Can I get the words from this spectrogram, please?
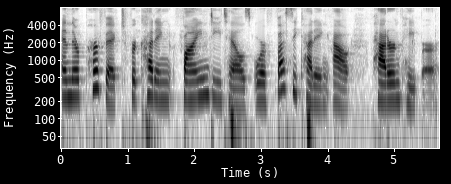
and they're perfect for cutting fine details or fussy cutting out pattern paper.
